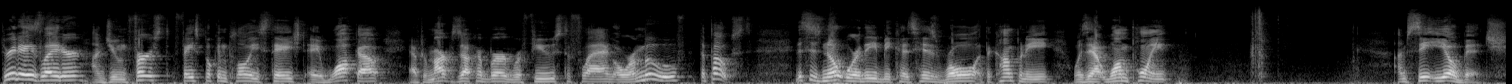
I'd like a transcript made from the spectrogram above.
Three days later, on June 1st, Facebook employees staged a walkout after Mark Zuckerberg refused to flag or remove the post. This is noteworthy because his role at the company was at one point I'm CEO, bitch.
